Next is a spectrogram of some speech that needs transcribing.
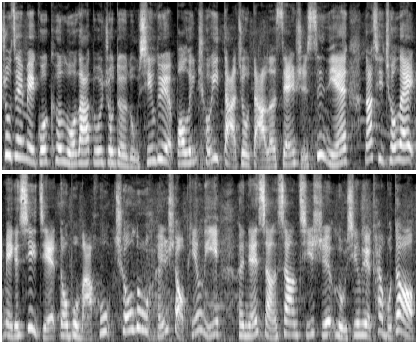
住在美国科罗拉多州的鲁西略，保龄球一打就打了三十四年，拿起球来每个细节都不马虎，球路很少偏离，很难想象其实鲁西略看不到。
